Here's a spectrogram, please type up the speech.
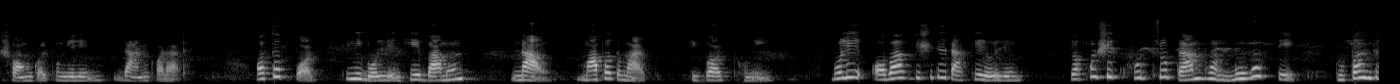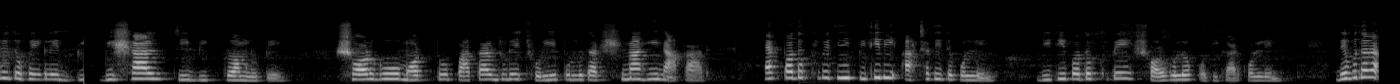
সংকল্প নিলেন দান করার। অতঃপর তিনি বললেন, হে বামন, নাও মাপো তোমার বিপদ ভূমি। বলি অবাক দৃষ্টিতে তাকিয়ে রইলেন। যখন সে ক্ষুদ্র ব্রাহ্মণ মুহূর্তে রূপান্তরিত হয়ে গেলেন বিশাল ত্রিবিক্রম রূপে। স্বর্গ, মর্ত, পাতাল জুড়ে ছড়িয়ে পড়ল তার সীমাহীন আকার। এক পদক্ষেপে তিনি পৃথিবী আচ্ছাদিত করলেন। দ্বিতীয় পদক্ষেপে স্বর্গলোক অধিকার করলেন। দেবতারা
